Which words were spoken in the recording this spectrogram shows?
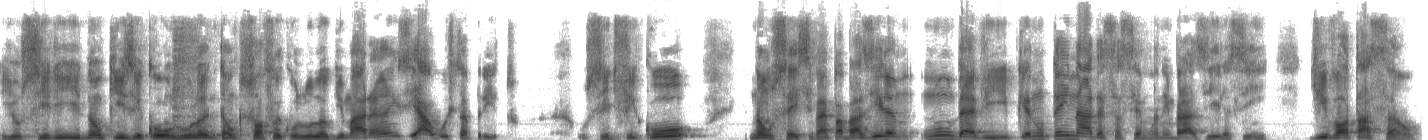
E o Cid não quis ir com o Lula, então que só foi com o Lula o Guimarães e a Augusta Brito. O Cid ficou, não sei se vai para Brasília, não deve ir, porque não tem nada essa semana em Brasília, assim, de votação.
